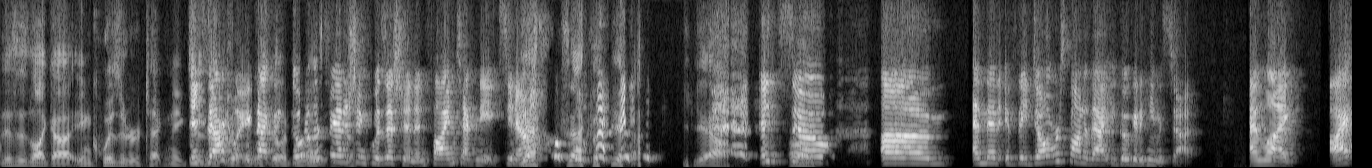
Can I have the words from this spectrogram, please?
this is like a inquisitor technique. Exactly, exactly. Go to the Spanish Inquisition and find techniques, you know? Yeah, exactly. Yeah. yeah. and so Oh. um and then if they don't respond to that you go get a hemostat and like i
